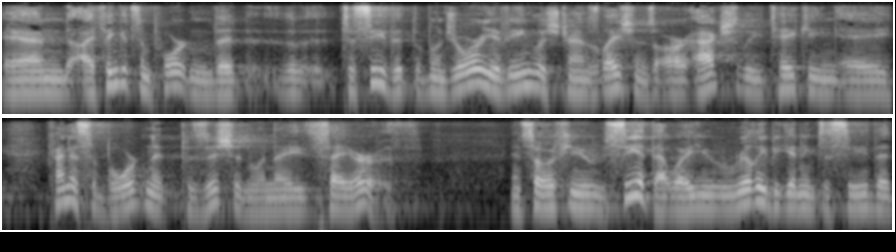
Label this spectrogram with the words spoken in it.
And I think it's important that the, to see that the majority of English translations are actually taking a kind of subordinate position when they say earth. And so if you see it that way, you're really beginning to see that,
